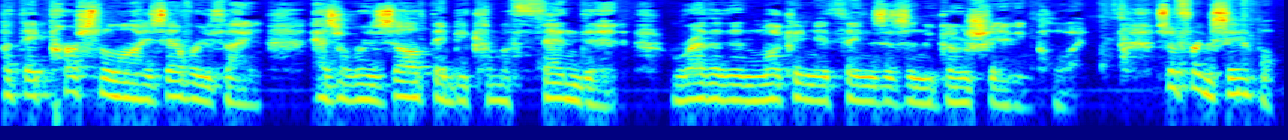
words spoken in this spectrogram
but they personalize everything. As a result, they become offended rather than looking at things as a negotiating ploy. So, for example,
